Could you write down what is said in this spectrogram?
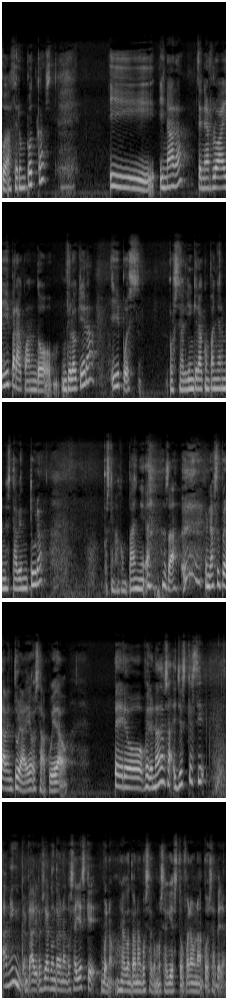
puedo hacer un podcast y, y nada, tenerlo ahí para cuando yo lo quiera y pues, pues si alguien quiere acompañarme en esta aventura, pues que me acompañe. o sea, una superaventura, ¿eh? O sea, cuidado. Pero, pero nada, o sea, yo es que así. A mí, a ver, os voy a contar una cosa. Y es que, bueno, os voy a contar una cosa como si aquí esto fuera una cosa, pero.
